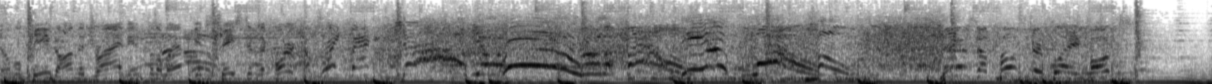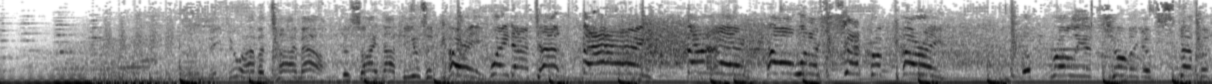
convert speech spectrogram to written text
Double teamed on the drive, in for the left, gets chased into the corner, comes right back. Oh, through the foul! Wow! There's a poster play, folks. They do have a timeout. Decide not to use it. Curry, way downtown. Bang! Bang! Oh, what a shot from Curry! The brilliant shooting of Stephen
